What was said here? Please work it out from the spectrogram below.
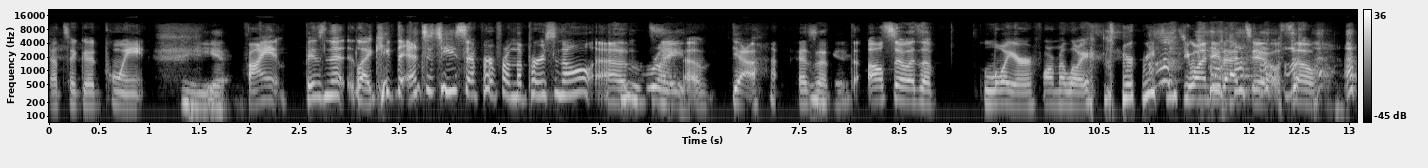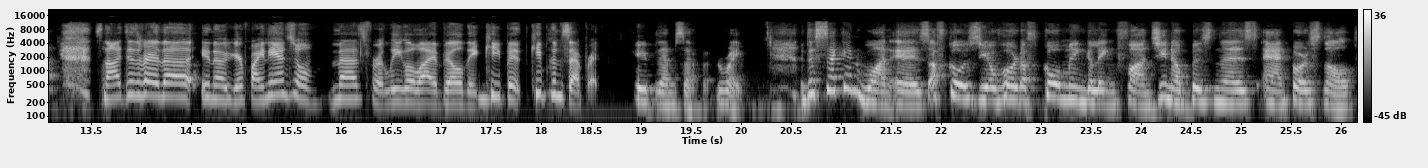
That's a good point. Yeah. Fine business, like keep the entity separate from the personal. Um, right. Uh, yeah. As a also as a lawyer, former lawyer, there are reasons you want to do that too. So it's not just for the you know your financial mess for legal liability. Keep it keep them separate. Keep them separate. Right. The second one is, of course, you've heard of commingling funds, you know, business and personal.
